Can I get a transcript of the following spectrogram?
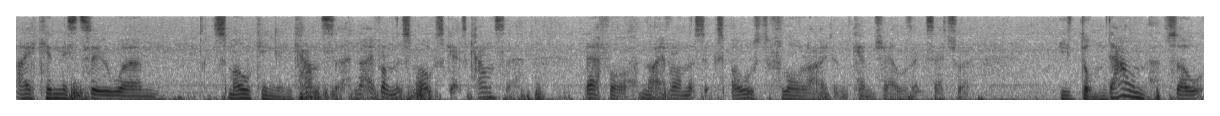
I akin this to um, smoking and cancer. Not everyone that smokes gets cancer. Therefore, not everyone that's exposed to fluoride and chemtrails, etc., is dumbed down. So,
